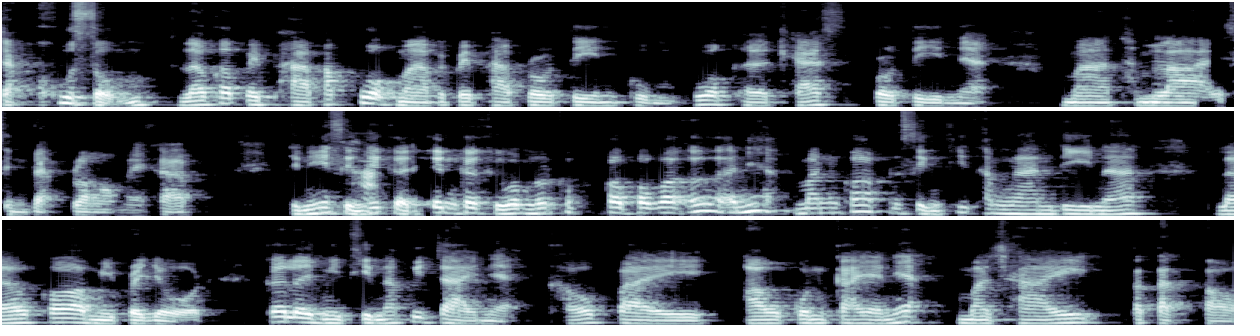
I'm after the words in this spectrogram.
จับคู่สมแล้วก็ไปพาพักพวกมาไปไปพาโปรตีนกลุ่มพวกเออแคสโปรตีนเนี่ยมาทำลายสิ่งแปลกปลอมไหมครับ ทีนี้สิ่งที่เกิดขึ้นก็คือว่ามนุษย์ก็เพราะว่าเอออันเนี้ยมันก็เป็นสิ่งที่ทำงานดีนะ แล้วก็มีประโยชน์ ก็เลยมีทีมนักวิจัยเนี่ยเขาไปเอากลไกอันเนี้ยมาใช้ตัดต่อ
